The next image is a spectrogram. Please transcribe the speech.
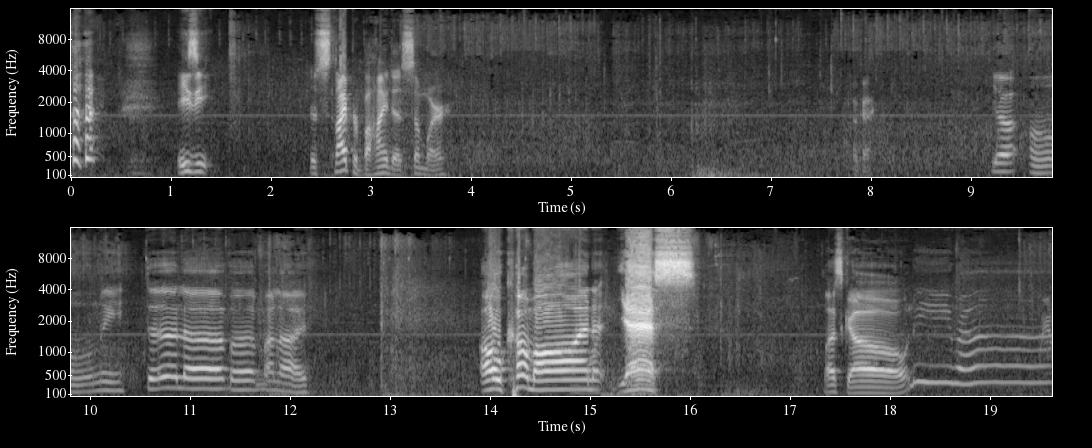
Easy. There's a sniper behind us somewhere. Okay. You're only the love of my life. Oh, come on. Yes. Let's go. Leroy.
